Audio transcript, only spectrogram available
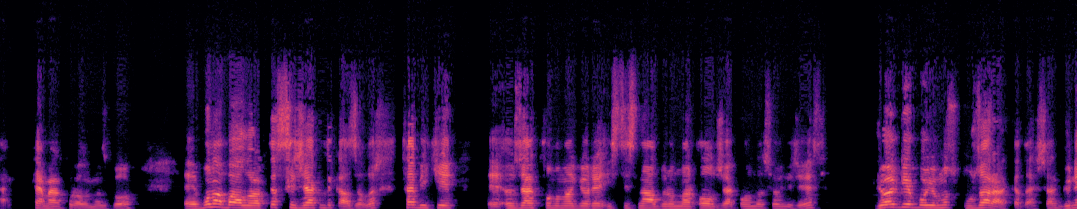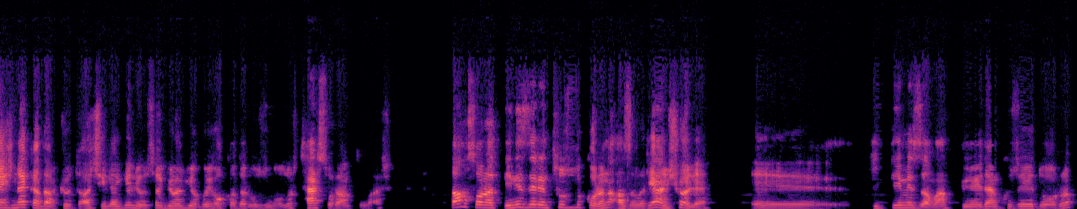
Yani temel kuralımız bu. E, buna bağlı olarak da sıcaklık azalır. Tabii ki e, özel konuma göre istisna durumlar olacak. Onu da söyleyeceğiz. Gölge boyumuz uzar arkadaşlar. Güneş ne kadar kötü açıyla geliyorsa gölge boyu o kadar uzun olur. Ters orantı var. Daha sonra denizlerin tuzluk oranı azalır. Yani şöyle e, gittiğimiz zaman güneyden kuzeye doğru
